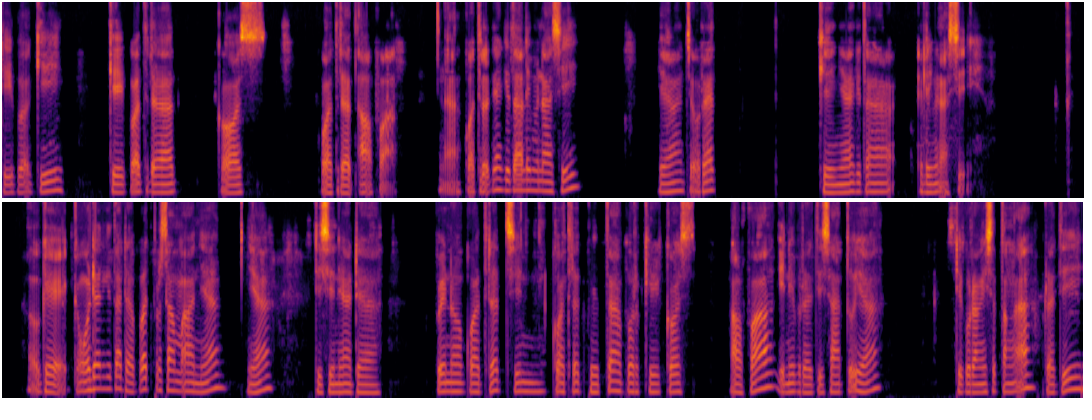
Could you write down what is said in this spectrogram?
dibagi G kuadrat cos kuadrat alpha. Nah, kuadratnya kita eliminasi. Ya, coret. G-nya kita eliminasi. Oke, kemudian kita dapat persamaannya ya. Di sini ada V0 kuadrat sin kuadrat beta per G cos alpha. Ini berarti satu ya. Dikurangi setengah berarti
